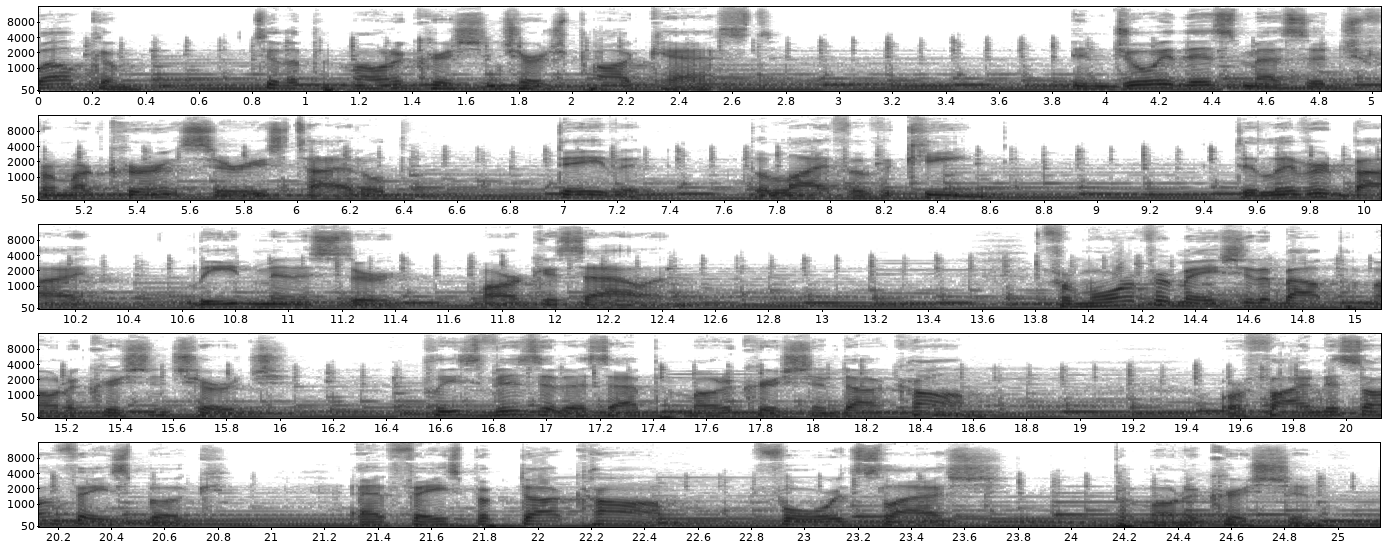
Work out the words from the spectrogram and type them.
Welcome to the Pomona Christian Church podcast. Enjoy this message from our current series titled David, the Life of a King, delivered by lead minister Marcus Allen. For more information about Pomona Christian Church, please visit us at pomonaChristian.com or find us on Facebook at facebook.com forward slash Pomona Christian.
